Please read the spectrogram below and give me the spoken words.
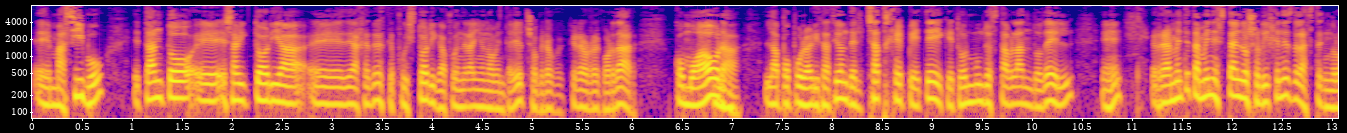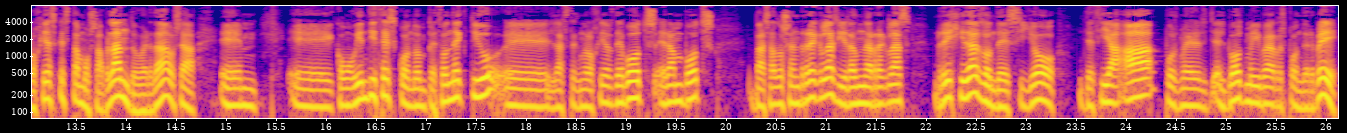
eh, masivo, eh, tanto esa victoria de ajedrez que fue histórica, fue en el año 98, creo que creo recordar, como ahora mm. la popularización del chat GPT, que todo el mundo está hablando de él, realmente también está en los orígenes de las tecnologías que estamos hablando, ¿verdad? O sea, em, como bien dices, cuando empezó Nectiu, las tecnologías de bots eran bots basados en reglas y eran unas reglas rígidas donde si yo decía A, pues el, bot me iba a responder B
